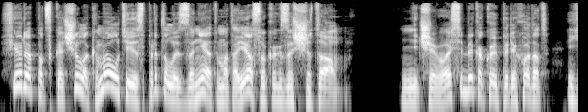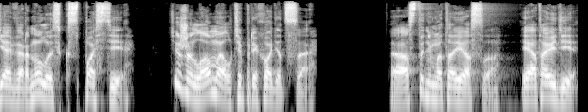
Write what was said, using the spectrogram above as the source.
Фера подскочила к Мелти и спряталась за ней от Матаясу как за щитом. Ничего себе какой переход от «я вернулась» к «спаси». Тяжело Мелти приходится. «Остынь, Матаясу, и отойди,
